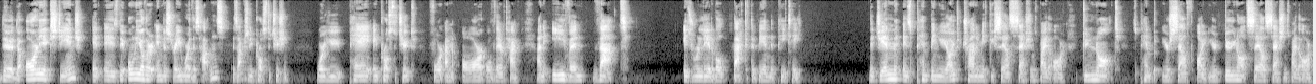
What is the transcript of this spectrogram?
the the hourly exchange. It is the only other industry where this happens is actually prostitution, where you pay a prostitute for an hour of their time, and even that is relatable back to being the PT. The gym is pimping you out, trying to make you sell sessions by the hour do not pimp yourself out. You do not sell sessions by the hour.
